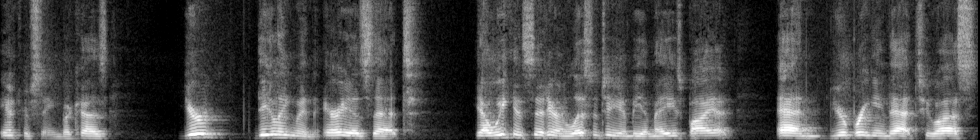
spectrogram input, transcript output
interesting because you're dealing in areas that, you know, we can sit here and listen to you and be amazed by it. And you're bringing that to us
